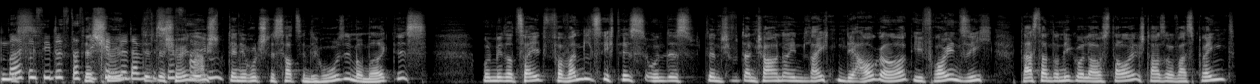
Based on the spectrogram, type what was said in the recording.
Merken Sie das, dass Das, die Kinder Schön, da ein das, bisschen das Schöne haben? ist, denen rutscht das Herz in die Hose, man merkt es. Und mit der Zeit verwandelt sich das und es, dann, dann schauen ihnen leichten die Augen an, die freuen sich, dass dann der Nikolaus da ist, dass er was bringt.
